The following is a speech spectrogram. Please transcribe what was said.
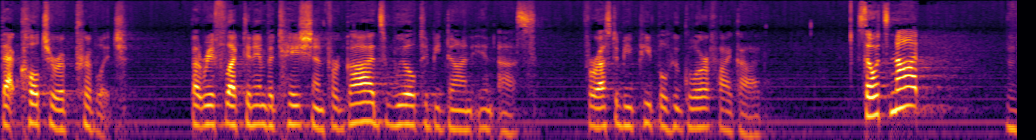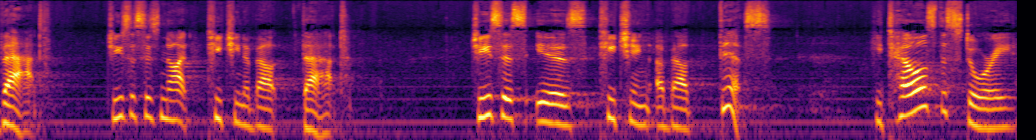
that culture of privilege. but reflect an invitation for God's will to be done in us, for us to be people who glorify God. So it's not that. Jesus is not teaching about that. Jesus is teaching about this. He tells the story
